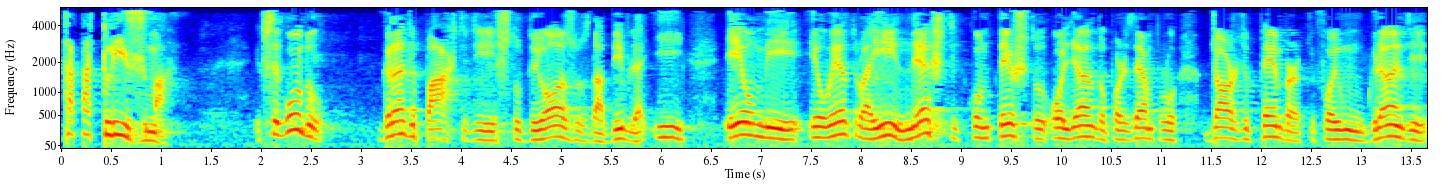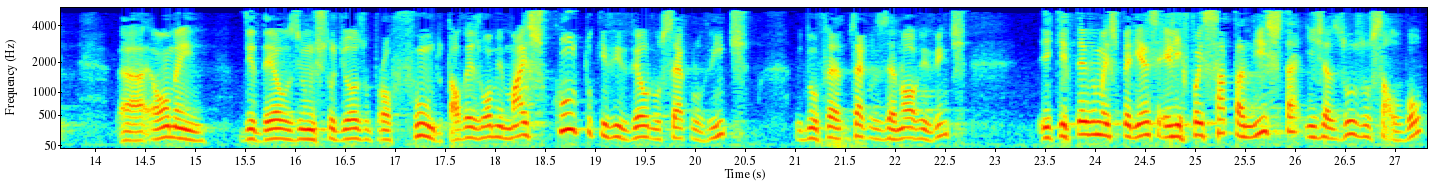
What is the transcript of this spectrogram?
cataclisma. Segundo grande parte de estudiosos da Bíblia e eu me eu entro aí neste contexto olhando, por exemplo, George Pember, que foi um grande uh, homem de Deus e um estudioso profundo, talvez o homem mais culto que viveu no século XX, no século XIX e XX, e que teve uma experiência, ele foi satanista e Jesus o salvou,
